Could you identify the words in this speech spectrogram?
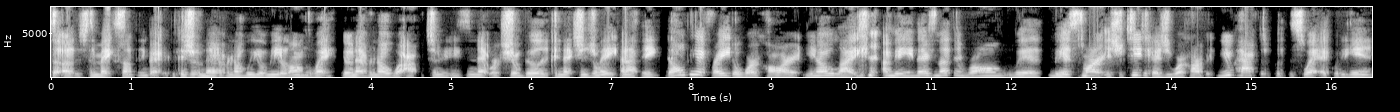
to others to make something better because you'll never know who you'll meet along the way. You'll never know what opportunities and networks you'll build and connections you'll make. And I think don't be afraid to work hard. You know, like, I mean, there's nothing wrong with being smart and strategic as you work hard, but you have to put the sweat equity in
